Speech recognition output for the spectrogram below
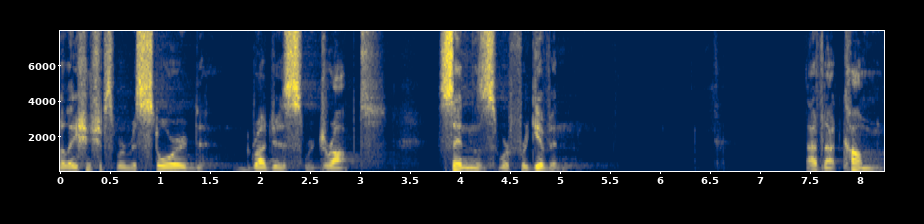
relationships were restored, grudges were dropped, sins were forgiven. I've not come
